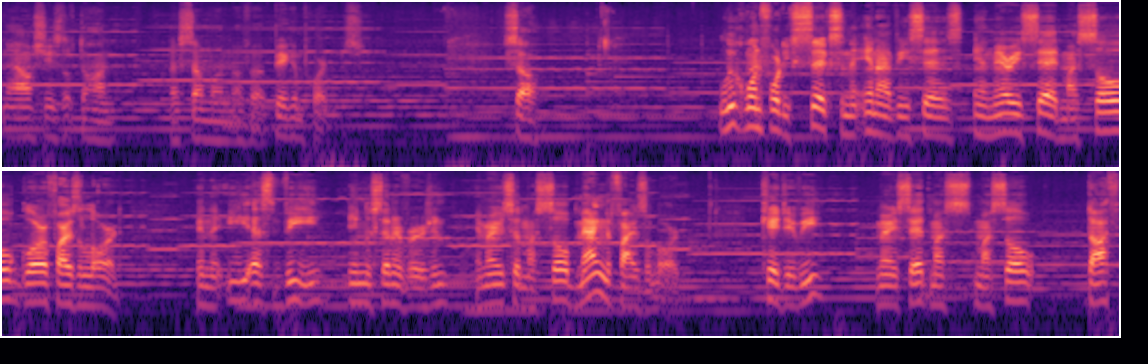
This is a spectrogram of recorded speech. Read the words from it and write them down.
now she's looked on as someone of a big importance. So, Luke 146 in the NIV says, And Mary said, My soul glorifies the Lord. In the ESV, English Standard Version, and Mary said, My soul magnifies the Lord. KJV, Mary said, My, my soul doth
